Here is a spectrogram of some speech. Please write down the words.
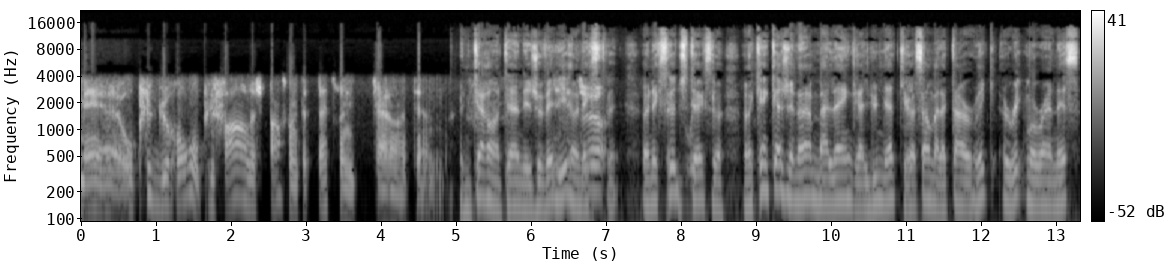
Mais euh, au plus gros, au plus fort, là, je pense qu'on était peut-être une quarantaine. Une quarantaine. Et je vais lire un extrait, un extrait du texte. là. Un quinquagénaire malingre à lunettes qui ressemble à l'acteur Rick, Rick Moranis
